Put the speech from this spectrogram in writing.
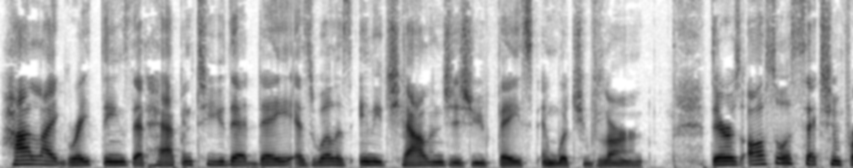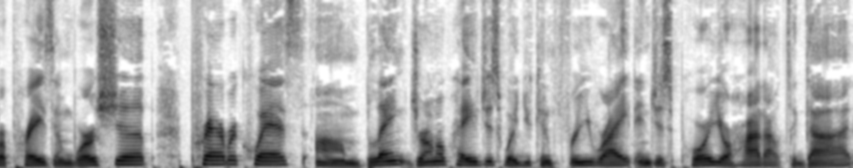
highlight great things that happened to you that day, as well as any challenges you faced and what you've learned. There is also a section for praise and worship, prayer requests, um, Um, blank journal pages where you can free write and just pour your heart out to God.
